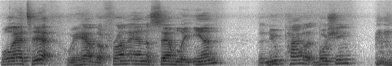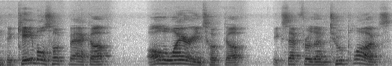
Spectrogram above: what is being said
Well, that's it. we have the front end assembly in, the new pilot bushing, the cables hooked back up, all the wiring's hooked up, except for them two plugs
